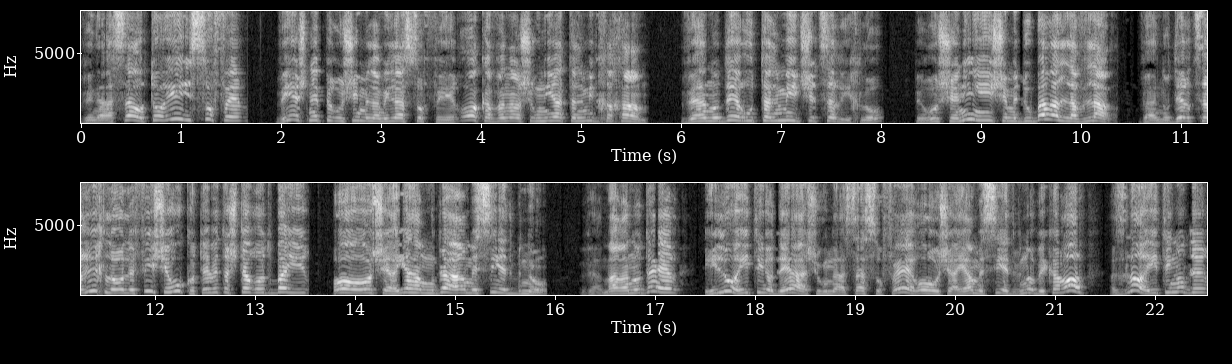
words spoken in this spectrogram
ונעשה אותו איש סופר. ויש שני פירושים למילה סופר, או הכוונה שהוא נהיה תלמיד חכם, והנודר הוא תלמיד שצריך לו, פירוש שני שמדובר על לבלר, והנודר צריך לו לפי שהוא כותב את השטרות בעיר. או שהיה המודר משיא את בנו, ואמר הנודר, אילו הייתי יודע שהוא נעשה סופר, או שהיה משיא את בנו בקרוב, אז לא הייתי נודר.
